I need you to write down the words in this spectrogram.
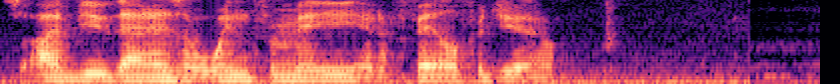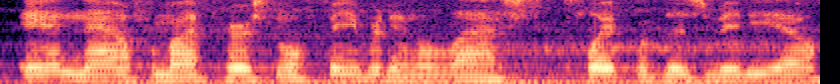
So I view that as a win for me and a fail for Joe. And now for my personal favorite and the last clip of this video.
